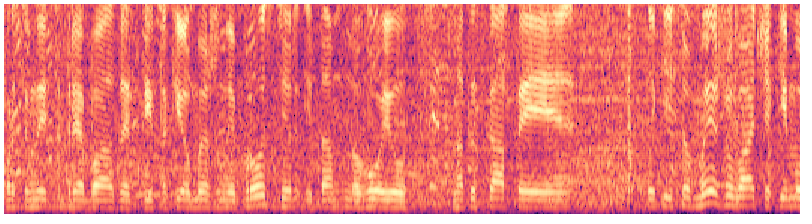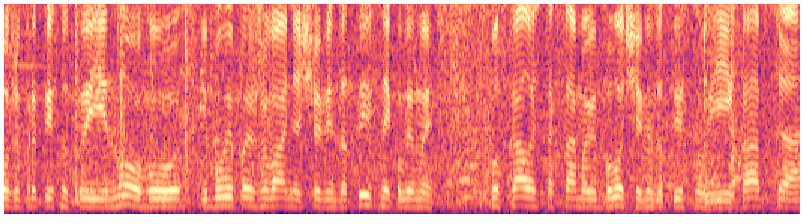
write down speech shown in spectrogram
Працівниці треба зайти в такий обмежений простір і там ногою натискати якийсь обмежувач, який може притиснути її ногу. І були переживання, що він затисне. Коли ми спускались, так само відбулося, що він затиснув її капця.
